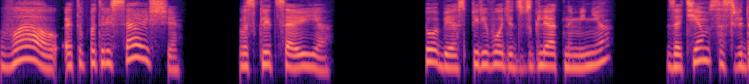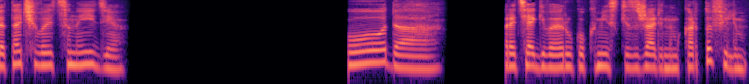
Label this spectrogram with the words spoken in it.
«Вау, это потрясающе!» — восклицаю я. Тобиас переводит взгляд на меня, затем сосредотачивается на еде. «О, да!» Протягивая руку к миске с жареным картофелем,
